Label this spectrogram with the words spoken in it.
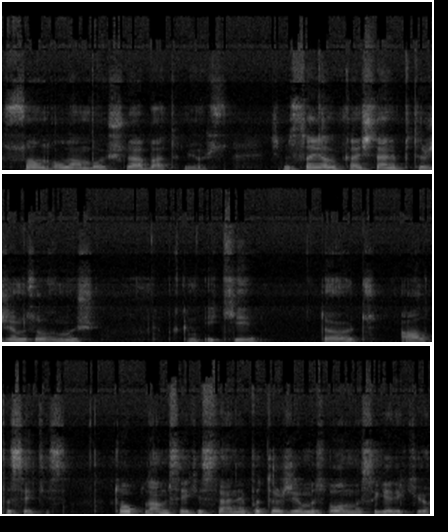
son olan boşluğa batmıyoruz. Şimdi sayalım kaç tane pıtırcığımız olmuş? Bakın 2 4 6 8 toplam 8 tane pıtırcığımız olması gerekiyor.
